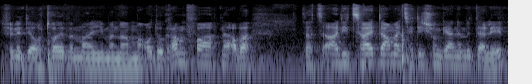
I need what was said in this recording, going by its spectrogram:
Ich finde ja auch toll, wenn mal jemand nach einem Autogramm fragt, ne, aber sagt, ah, die Zeit damals hätte ich schon gerne miterlebt.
